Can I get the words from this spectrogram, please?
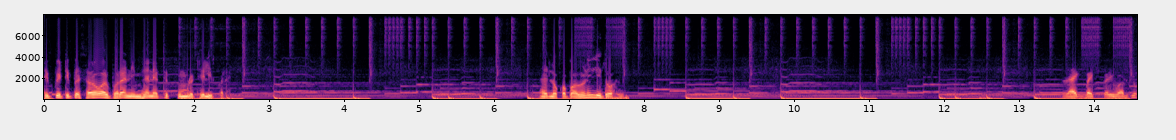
ટીપે ટીપે સરોવર ભરાની મેન એક કુમડે ઠેલી ભરાય એટલો કપા વીણી લીધો છે લાઈક બાઈક કરી વાળજો.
